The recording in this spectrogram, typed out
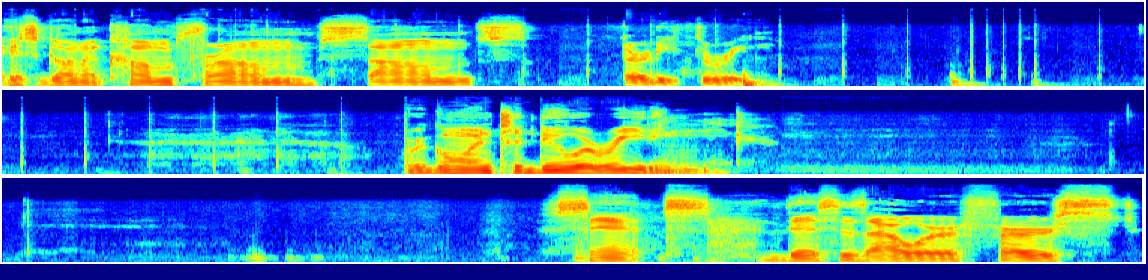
is going to come from Psalms 33. We're going to do a reading. Since this is our first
